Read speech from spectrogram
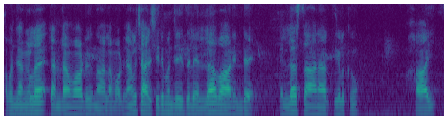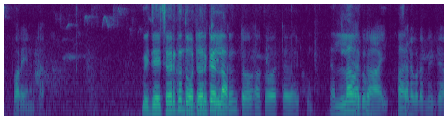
അപ്പം ഞങ്ങളെ രണ്ടാം വാർഡ് നാലാം വാർഡ് ഞങ്ങൾ ചാലശ്ശേരി പഞ്ചായത്തിലെ എല്ലാ വാർഡിന്റെ എല്ലാ സ്ഥാനാർത്ഥികൾക്കും ഹായ് പറയണം കേട്ടോ വിജയിച്ചവർക്കും തോറ്റവർക്കും എല്ലാം. തോറ്റവർക്കും എല്ലാവർക്കും ഹായ്. സരകുടമീരുടെ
